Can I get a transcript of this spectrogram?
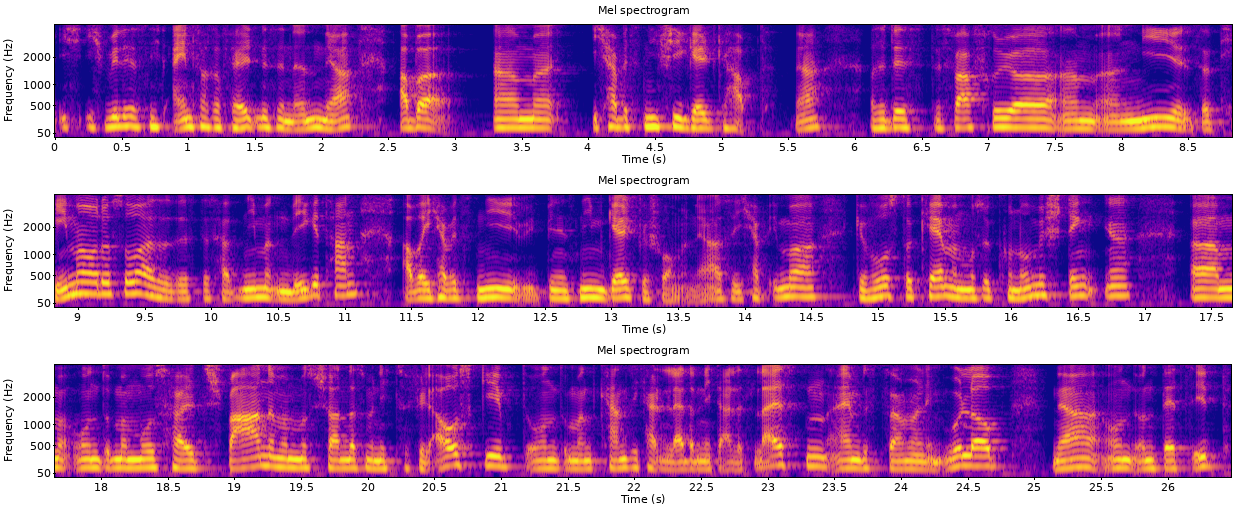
ich, ich will jetzt nicht einfache Verhältnisse nennen, ja, aber ähm, ich habe jetzt nie viel Geld gehabt. Ja? Also das, das war früher ähm, nie ein Thema oder so, also das, das hat niemandem wehgetan, aber ich habe jetzt nie, ich bin jetzt nie im Geld geschwommen. Ja? Also ich habe immer gewusst, okay, man muss ökonomisch denken ähm, und man muss halt sparen, man muss schauen, dass man nicht zu viel ausgibt und, und man kann sich halt leider nicht alles leisten, ein bis zweimal im Urlaub, ja, und, und that's it.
